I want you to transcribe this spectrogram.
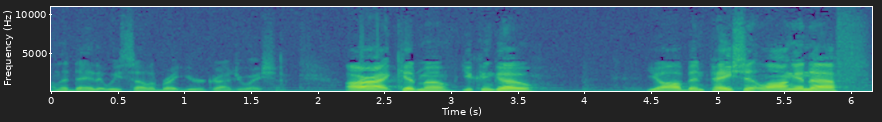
on the day that we celebrate your graduation. All right, Kidmo, you can go. You all have been patient long enough.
